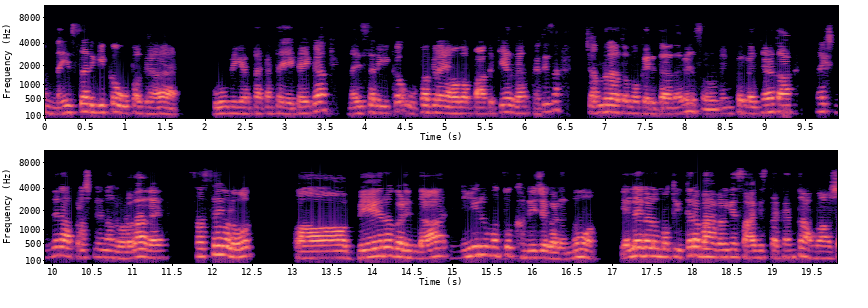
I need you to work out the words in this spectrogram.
ನೈಸರ್ಗಿಕ ಉಪಗ್ರಹ. ಭೂಮಿಗೆ ಇರ್ತಕ್ಕಂಥ ಏಕೈಕ ನೈಸರ್ಗಿಕ ಉಪಗ್ರಹ ಯಾವ್ದಪ್ಪ ಅಂತ ಕೇಳಿದ್ರೆ ದಟ್ ಇಸ್ ಚಂದ್ರ ಕರಿತಾ ಇದ್ದಾರೆ. ಸೊ ನೆನಪಿಗೆ ಅಂತ ಹೇಳ್ತಾ ನೆಕ್ಸ್ಟ್ ಮುಂದಿನ ಪ್ರಶ್ನೆನ ನೋಡೋದಾದ್ರೆ, ಸಸ್ಯಗಳು, ಆ, ಬೇರುಗಳಿಂದ ನೀರು ಮತ್ತು ಖನಿಜಗಳನ್ನು ಎಲೆಗಳು ಮತ್ತು ಇತರ ಭಾಗಗಳಿಗೆ ಸಾಗಿಸ್ತಕ್ಕಂತ ಅಂಗಾಂಶ.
